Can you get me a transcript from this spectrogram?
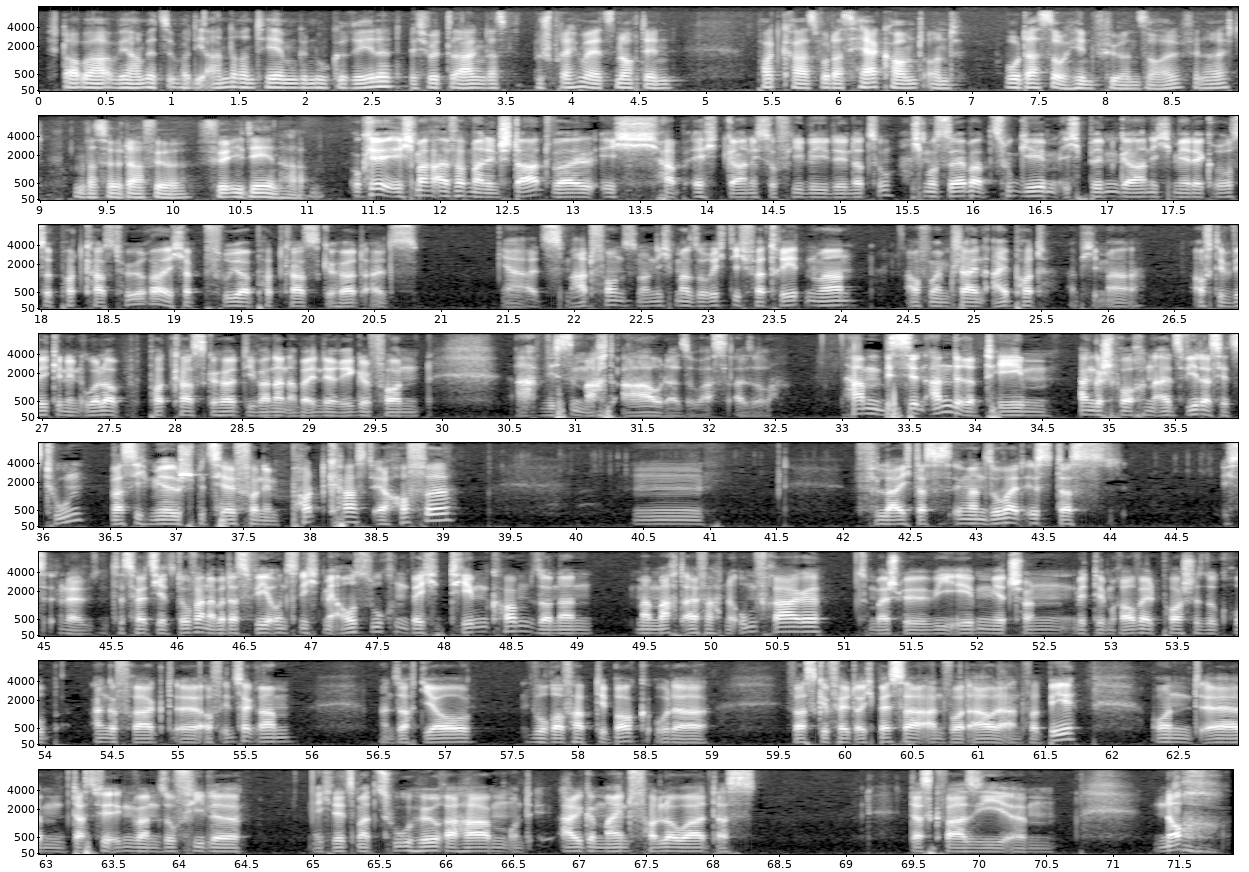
Ich glaube, wir haben jetzt über die anderen Themen genug geredet. Ich würde sagen, das besprechen wir jetzt noch den Podcast, wo das herkommt und wo das so hinführen soll vielleicht und was wir dafür für Ideen haben. Okay, ich mache einfach mal den Start, weil ich habe echt gar nicht so viele Ideen dazu. Ich muss selber zugeben, ich bin gar nicht mehr der größte Podcast-Hörer. Ich habe früher Podcasts gehört, als ja, als Smartphones noch nicht mal so richtig vertreten waren. Auf meinem kleinen iPod habe ich immer auf dem Weg in den Urlaub Podcasts gehört. Die waren dann aber in der Regel von ah, Wissen macht A oder sowas. Also haben ein bisschen andere Themen angesprochen, als wir das jetzt tun. Was ich mir speziell von dem Podcast erhoffe, mh, hm, vielleicht, dass es irgendwann so weit ist, dass ich, das hört sich jetzt doof an, aber dass wir uns nicht mehr aussuchen, welche Themen kommen, sondern man macht einfach eine Umfrage, zum Beispiel wie eben jetzt schon mit dem Rauwelt Porsche so grob angefragt äh, auf Instagram man sagt, ja, worauf habt ihr Bock oder was gefällt euch besser, Antwort A oder Antwort B. Und ähm, dass wir irgendwann so viele, ich es mal Zuhörer haben und allgemein Follower, dass das quasi ähm, noch,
